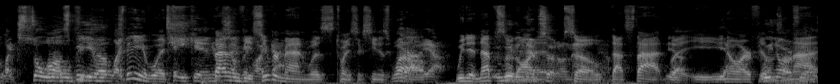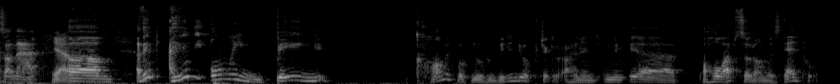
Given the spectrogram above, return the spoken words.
like solo well, speaking, via like speaking of which, Taken or Batman something v like Superman was 2016 as well. Yeah, yeah. We did an episode, did an on, episode it, on that, so yeah. that's that. Yeah, But you, yeah. know our feelings on that. we know on our that. feelings on that. Yeah. Um, I think I think the only big comic book movie we didn't do a particular an, uh, a whole episode on was Deadpool.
